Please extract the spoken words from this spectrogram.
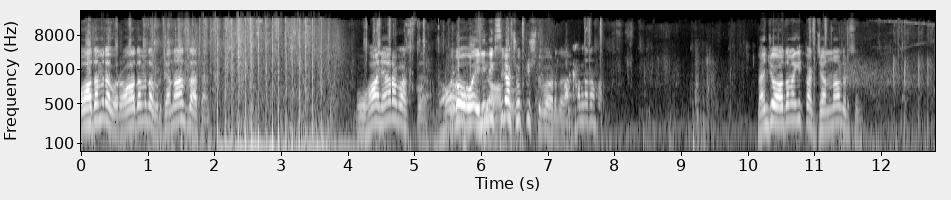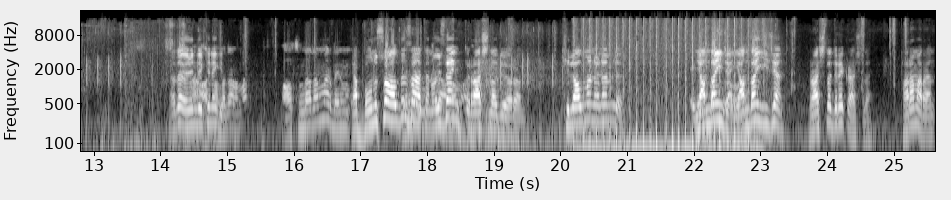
O adamı da vur, o adamı da vur. Canı az zaten. Oha ne ara bastı. Ne Aga o elindeki ya silah bu? çok güçlü bu arada. Arkamda var. Bence o adama git bak canını alırsın. Ya da önündekine Aa, git. adam var. Altında adam var benim. Ya bonusu aldın Benim zaten o yüzden var. rushla diyorum. Kill alman önemli. Yandan yiyeceksin, yandan yiyeceksin. Rushla direkt rushla. Tarama ran.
